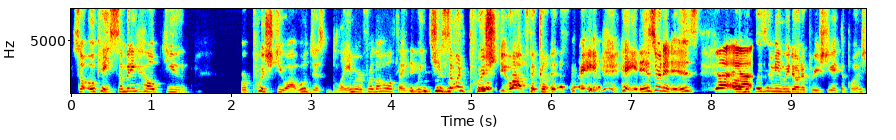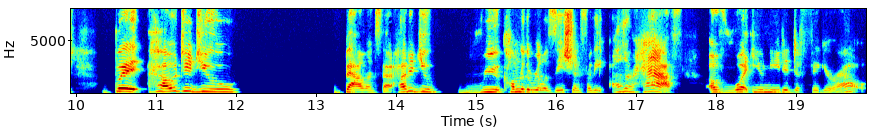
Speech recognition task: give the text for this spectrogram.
so okay, somebody helped you or pushed you off. We'll just blame her for the whole thing. We someone pushed you off the cliff, right? Hey, it is what it is. Yeah, um, yeah. It doesn't mean we don't appreciate the push. But how did you balance that? How did you re- come to the realization for the other half of what you needed to figure out.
